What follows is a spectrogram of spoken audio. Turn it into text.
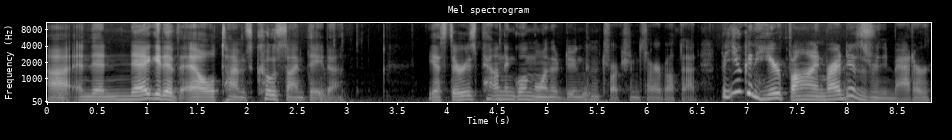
uh, and then negative L times cosine theta. Yes, there is pounding going on. They're doing construction. Sorry about that. But you can hear fine, right? It doesn't really matter.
